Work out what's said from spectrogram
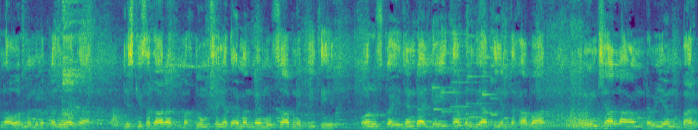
लाहौर में मुनद हुआ था, जिसकी सदारत मखदूम सैयद अहमद महमूद साहब ने की थी, और उसका एजेंडा यही था बल्दियाती इंतबात इन हम डिवीज़न भर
